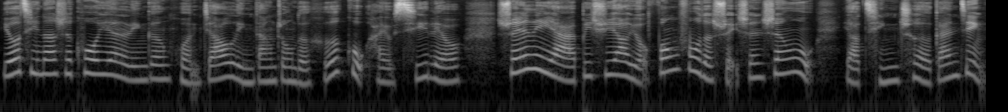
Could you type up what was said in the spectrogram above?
尤其呢是阔叶林跟混交林当中的河谷，还有溪流，水里呀必须要有丰富的水生生物，要清澈干净，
